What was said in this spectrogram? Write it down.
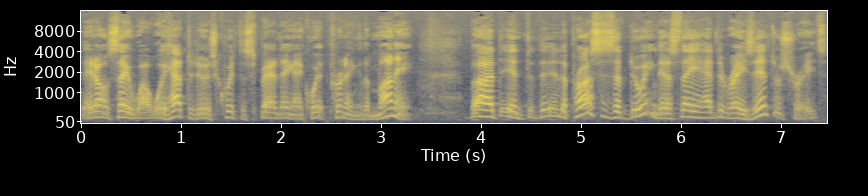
They don't say what we have to do is quit the spending and quit printing the money. But in the, in the process of doing this, they had to raise interest rates.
